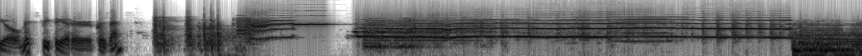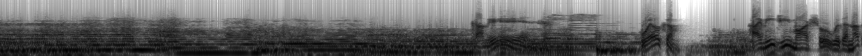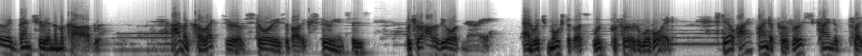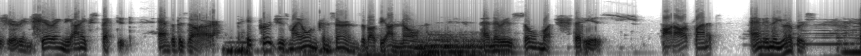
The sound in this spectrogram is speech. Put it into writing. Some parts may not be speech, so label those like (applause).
Radio Mystery Theater presents. Come in. Welcome. I'm E.G. Marshall with another adventure in the macabre. I'm a collector of stories about experiences which are out of the ordinary and which most of us would prefer to avoid. Still, I find a perverse kind of pleasure in sharing the unexpected and the bizarre. It purges my own concerns about the unknown, and there is so much that is on our planet and in the universe.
